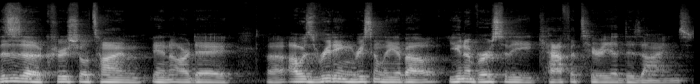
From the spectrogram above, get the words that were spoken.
This is a crucial time in our day. Uh, I was reading recently about university cafeteria designs.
